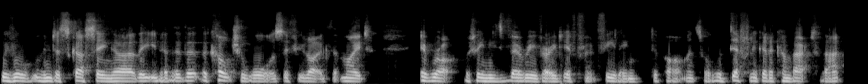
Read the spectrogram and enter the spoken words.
we've all been discussing uh, the you know the, the, the culture wars, if you like, that might erupt between these very, very different feeling departments. Well, we're definitely going to come back to that.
